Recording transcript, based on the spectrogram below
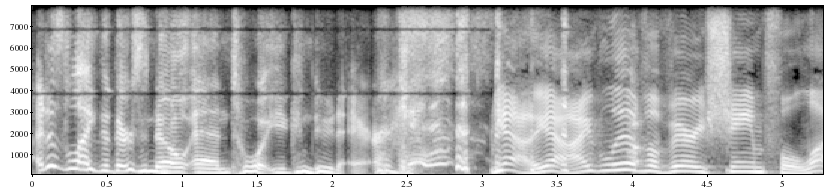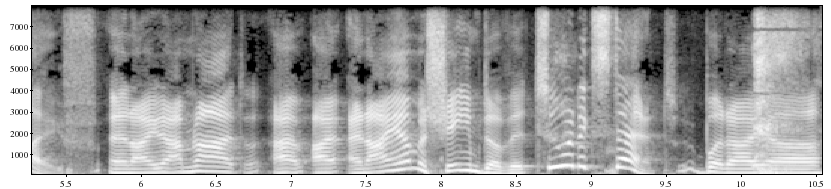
I just like that there's no end to what you can do to Eric. yeah, yeah. I live a very shameful life, and I, I'm not, I, I, and I am ashamed of it to an extent. But I, uh,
